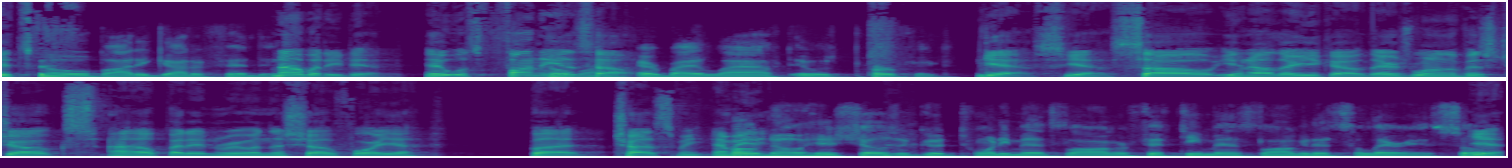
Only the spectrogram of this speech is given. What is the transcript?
it's Nobody got offended. nobody did. It was funny as hell. Everybody laughed. It was perfect. Yes, yes. So, you know, there you go. There's one of his jokes. I hope I didn't ruin the show for you. But trust me. I mean, oh no, his show's a good twenty minutes long or fifteen minutes long, and it's hilarious. So yeah.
